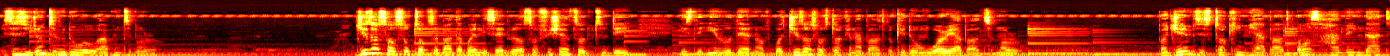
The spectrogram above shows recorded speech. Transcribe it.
He says, You don't even know what will happen tomorrow. Jesus also talks about that when he said, Well, sufficient on today is the evil thereof. But Jesus was talking about, okay, don't worry about tomorrow. But James is talking here about us having that,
